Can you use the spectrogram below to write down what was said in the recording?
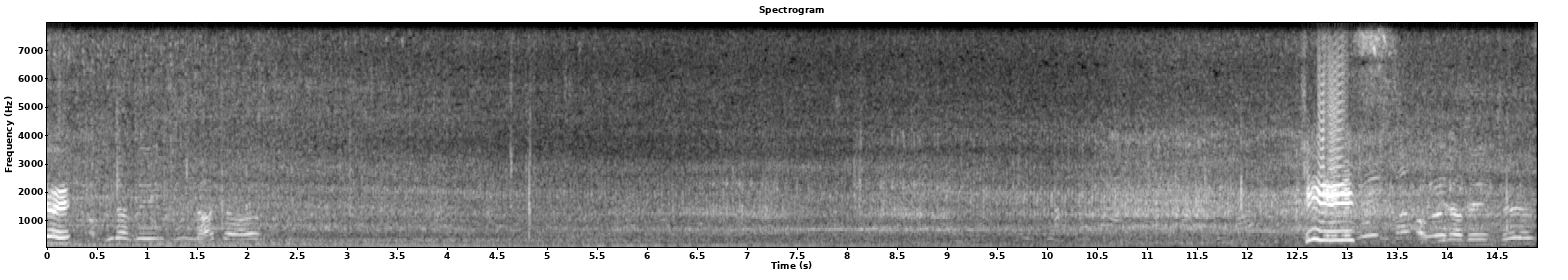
Tschö. Auf Wiedersehen. Ciao, ciao. Tschüss. Auf Wiedersehen. Tschüss.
